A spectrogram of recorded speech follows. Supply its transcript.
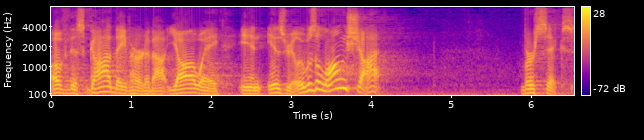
of this God they've heard about, Yahweh in Israel. It was a long shot. Verse 6.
